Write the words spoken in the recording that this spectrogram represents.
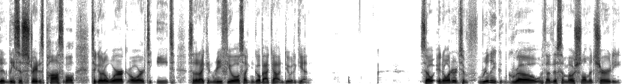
at least as straight as possible to go to work or to eat, so that I can refuel, so I can go back out and do it again. So, in order to really grow with this emotional maturity,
